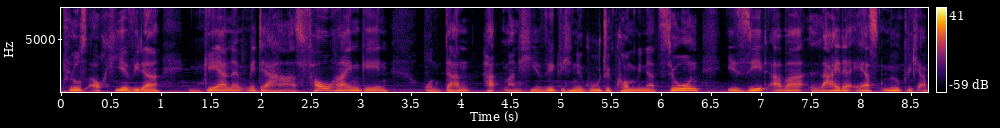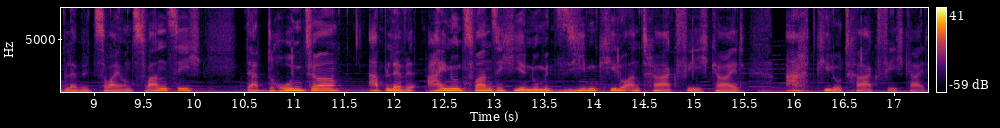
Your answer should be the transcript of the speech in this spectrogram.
plus auch hier wieder gerne mit der HSV reingehen und dann hat man hier wirklich eine gute Kombination. Ihr seht aber leider erst möglich ab Level 22. Darunter ab Level 21 hier nur mit 7 Kilo an Tragfähigkeit, 8 Kilo Tragfähigkeit.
